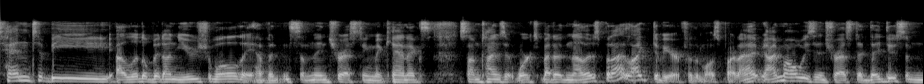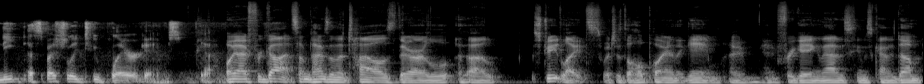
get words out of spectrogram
tend to be a little bit unusual. They have some interesting mechanics. Sometimes it works better than others, but I like Devir for the most part. I, I'm always interested. They do some neat, especially two player games. Yeah. Oh yeah, I forgot. Sometimes on the tiles there are uh, street lights, which is the whole point of the game. I'm forgetting that. It seems kind of dumb,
